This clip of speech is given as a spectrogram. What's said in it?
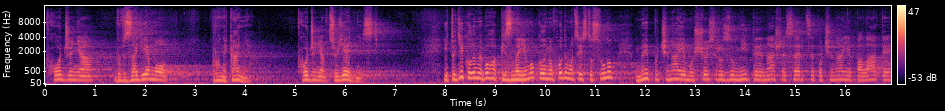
входження в взаємопроникання, входження в цю єдність. І тоді, коли ми Бога пізнаємо, коли ми входимо в цей стосунок, ми починаємо щось розуміти, наше серце починає палати,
